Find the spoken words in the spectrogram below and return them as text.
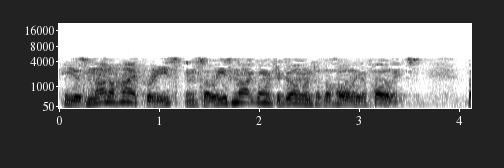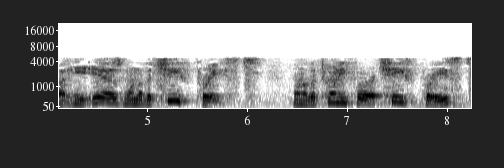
He is not a high priest, and so he's not going to go into the holy of holies. But he is one of the chief priests, one of the 24 chief priests,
